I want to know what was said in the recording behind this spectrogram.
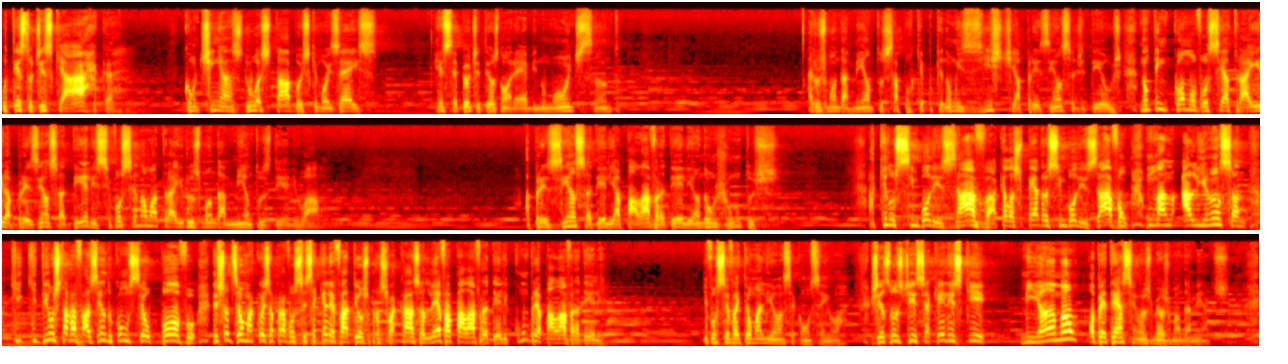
O texto diz que a arca continha as duas tábuas que Moisés recebeu de Deus no Horebe, no Monte Santo. Eram os mandamentos, sabe por quê? Porque não existe a presença de Deus. Não tem como você atrair a presença dele se você não atrair os mandamentos dele. Uau! A presença dele e a palavra dele andam juntos. Aquilo simbolizava, aquelas pedras simbolizavam uma aliança que, que Deus estava fazendo com o seu povo. Deixa eu dizer uma coisa para você: você quer levar Deus para sua casa? Leva a palavra dele, cumpre a palavra dele, e você vai ter uma aliança com o Senhor. Jesus disse: Aqueles que me amam, obedecem os meus mandamentos.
